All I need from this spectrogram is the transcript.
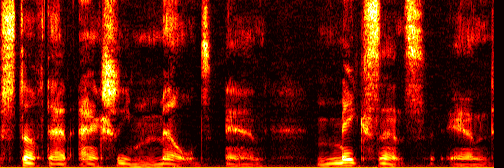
stuff that actually melds and makes sense and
